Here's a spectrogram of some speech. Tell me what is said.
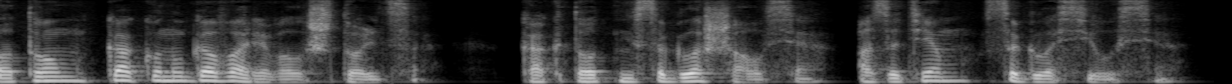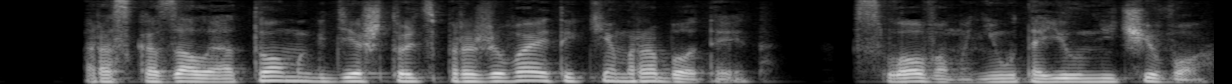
о том, как он уговаривал Штольца, как тот не соглашался, а затем согласился. Рассказал и о том, где Штольц проживает и кем работает. Словом, не утаил ничего.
